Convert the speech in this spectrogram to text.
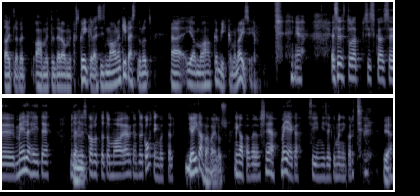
ta ütleb, et ah, ma ütlen tere hommikust kõigile, siis ma olen kibestunud äh, ja ma hakkan vihkama naisi. jah, ja sellest tuleb siis ka see meeleheide, mida mm Mhm. -hmm. sa siis kasutad oma järgnevatel kohtingutel ja igapäevaelus, igapäevaelus ja meiega siin isegi mõnikord. jah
